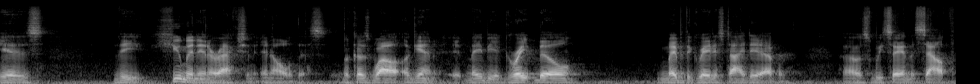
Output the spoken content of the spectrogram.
is the human interaction in all of this, because while again it may be a great bill, maybe the greatest idea ever, uh, as we say in the South,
